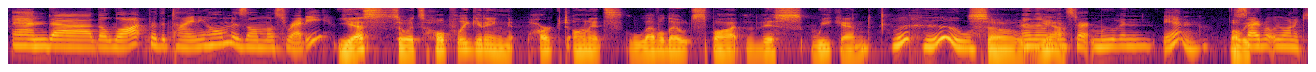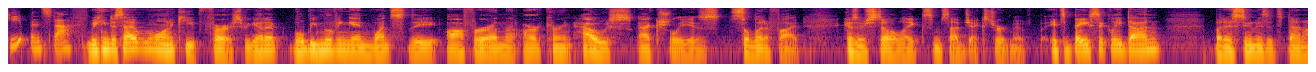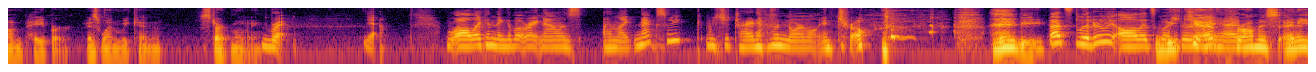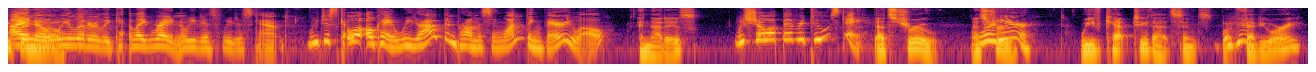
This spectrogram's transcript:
And uh, the lot for the tiny home is almost ready. Yes, so it's hopefully getting parked on its leveled out spot this weekend. Woohoo! So And then we can start moving in, Well, we- decide what we want to keep and stuff. we can decide what we want to keep first. We gotta. We'll be moving in once the offer on the our current house actually is solidified, because there's still like some subjects to remove. It's basically done, but as soon as it's done on paper is when we can start moving. Right. Yeah. All I can think about right now is I'm like, next week we should try to have a normal intro. Maybe that's literally all that's going to be. we can't my head. promise anything. I know though. we literally can't. Like right, we just we just can't. We just can't. Well, okay, we have been promising one thing very well. and that is We show up every Tuesday. that's true. That's true. We're true. here. We've kept to that since what Mhm. February.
